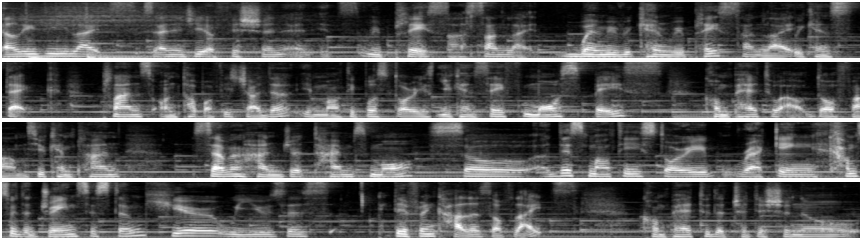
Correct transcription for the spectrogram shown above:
LED lights is energy efficient and it's replaced uh, sunlight. When we can replace sunlight, we can stack plants on top of each other in multiple stories. You can save more space compared to outdoor farms. You can plant 700 times more. So uh, this multi-story racking comes with a drain system. Here we use different colors of lights compared to the traditional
